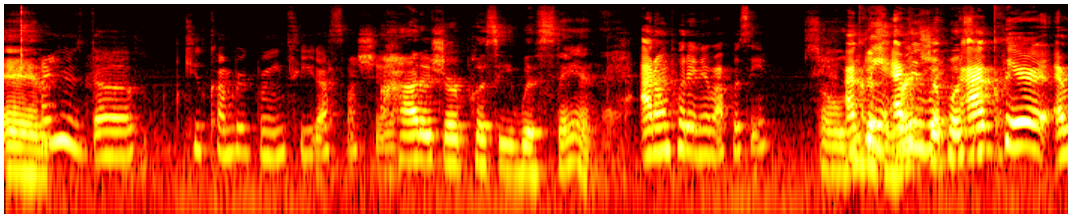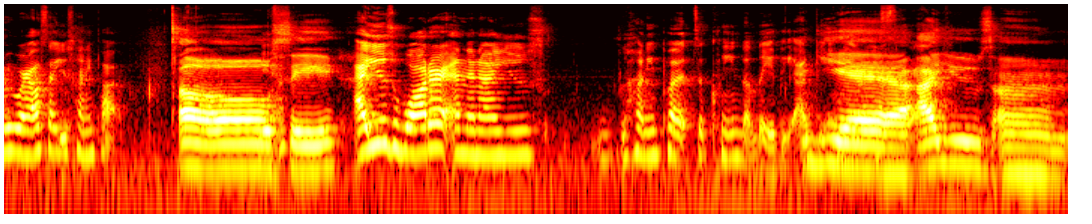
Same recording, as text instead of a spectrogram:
And I use Dove cucumber green tea. That's my shit. how does your pussy withstand that? I don't put it in my pussy. So I clean just rinse your everywhere. pussy? I clear it everywhere else. I use honey pot. oh, Yeah. see, I use water and then I use honey pot to clean the. I yeah, I use um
